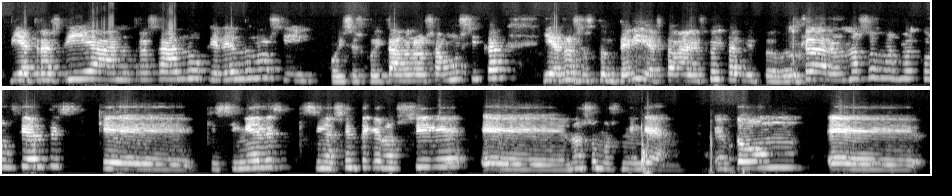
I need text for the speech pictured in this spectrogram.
día tras día, ano tras ano, queréndonos e pois escoitándonos a música e as nosas tonterías tamén escoitan de todo. Claro, non somos moi conscientes que, que sin eles, sin a xente que nos sigue, eh, non somos ninguén. Entón, eh,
